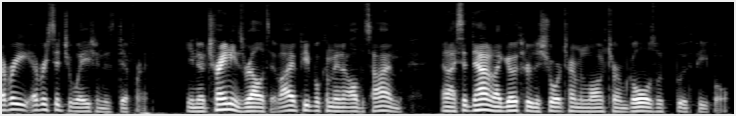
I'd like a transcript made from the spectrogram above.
Every every situation is different. You know, training's relative. I have people come in all the time, and I sit down and I go through the short term and long term goals with with people.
